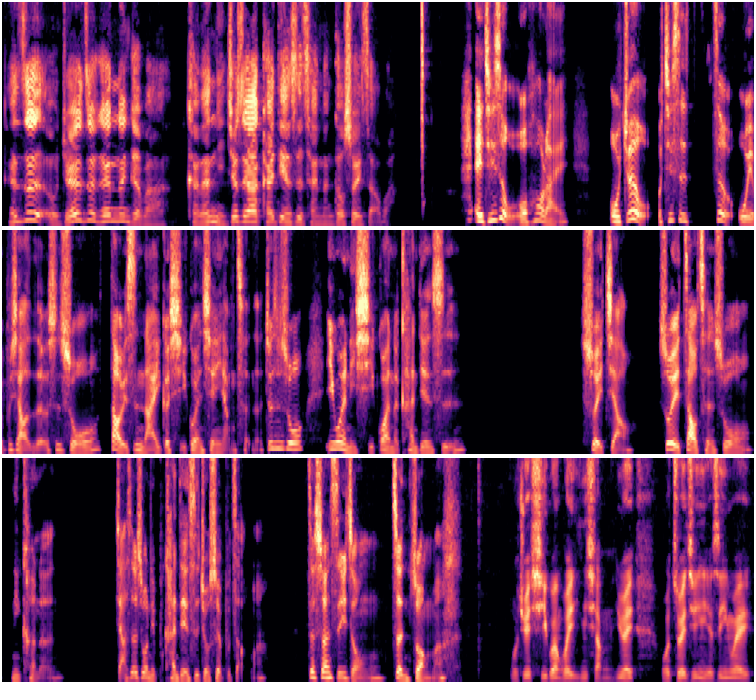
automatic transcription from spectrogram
可是这我觉得这跟那个吧，可能你就是要开电视才能够睡着吧。哎、其实我我后来我觉得我我其实这我也不晓得是说到底是哪一个习惯先养成的，就是说因为你习惯了看电视睡觉，所以造成说你可能假设说你不看电视就睡不着吗？这算是一种症状吗？我觉得习惯会影响，因为我最近也是因为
